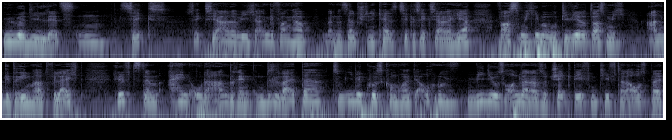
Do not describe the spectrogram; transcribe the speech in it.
über die letzten sechs sechs Jahre, wie ich angefangen habe, meine Selbstständigkeit ist circa sechs Jahre her, was mich immer motiviert hat, was mich angetrieben hat. Vielleicht hilft es dem ein oder anderen ein bisschen weiter. Zum eBay-Kurs kommen heute auch noch Videos online, also check definitiv dann aus bei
